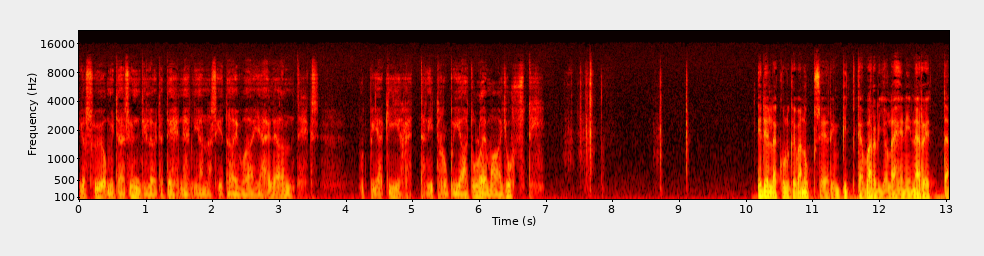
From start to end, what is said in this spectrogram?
Jos hyö on mitä syntilöitä tehneet, niin anna sie taivaan ja heille anteeksi. Mut pidä kiirettä, niitä rupiaa tulemaan justiin. Edellä kulkevan upseerin pitkä varjo läheni närettä.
